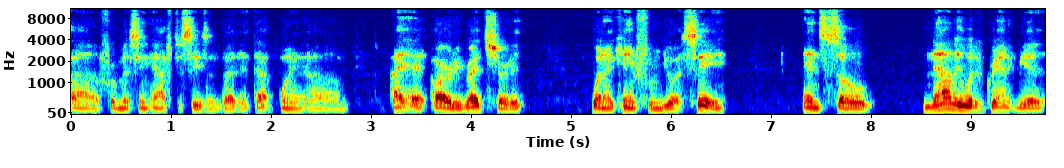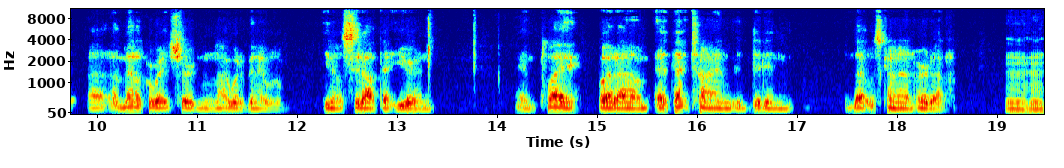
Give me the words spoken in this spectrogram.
uh, for missing half the season. But at that point, um, I had already redshirted when I came from USC, and so now they would have granted me a, a medical redshirt, and I would have been able to, you know, sit out that year and and play. But um, at that time, it didn't. That was kind of unheard of. Mm-hmm.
